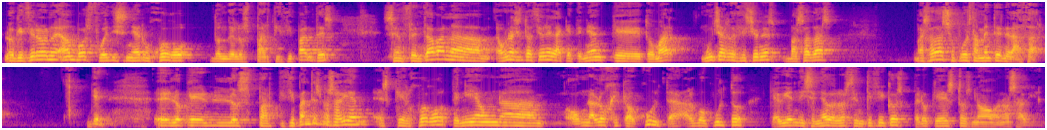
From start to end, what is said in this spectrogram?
Lo que hicieron ambos fue diseñar un juego donde los participantes se enfrentaban a una situación en la que tenían que tomar muchas decisiones basadas, basadas supuestamente en el azar. Bien, eh, lo que los participantes no sabían es que el juego tenía una, una, lógica oculta, algo oculto que habían diseñado los científicos, pero que estos no, no sabían.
